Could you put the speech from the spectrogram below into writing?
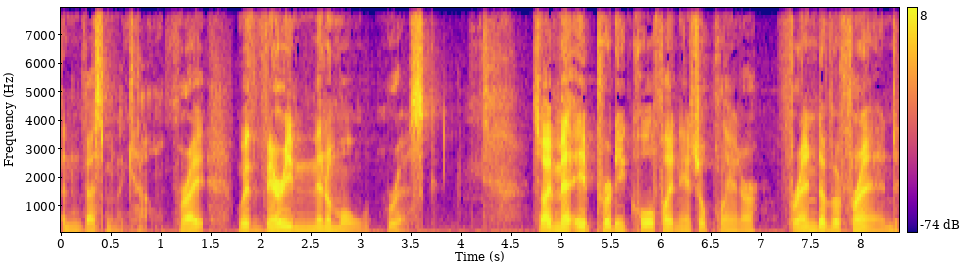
investment account, right? With very minimal risk. So I met a pretty cool financial planner, friend of a friend,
